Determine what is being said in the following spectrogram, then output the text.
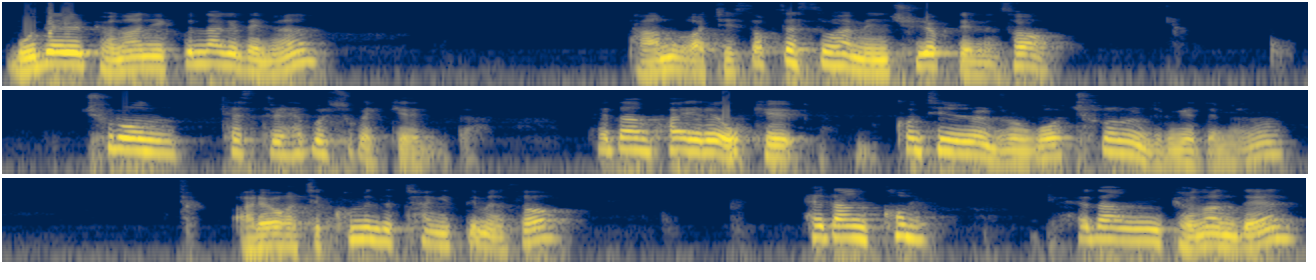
모델 변환이 끝나게 되면 다음과 같이 success 화면이 출력되면서 추론 테스트를 해볼 수가 있게 됩니다. 해당 파일에 OK, continue를 누르고 추론을 누르게 되면 아래와 같이 command 창이 뜨면서 해당 컴, 해당 변환된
